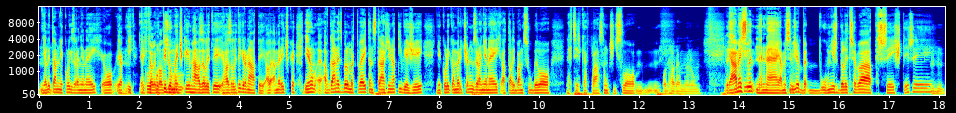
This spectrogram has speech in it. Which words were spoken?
Měli tam několik zraněných, jo, jak, mm. jako pod ty domečky jim házeli ty, házeli ty granáty, ale američké, jenom Afgánec byl mrtvý, ten strážný na té věži, několik Američanů zraněných a Talibanců bylo, nechci říkat plásnou číslo. Odhadem jenom. Desítky? Já myslím, ne, ne, já myslím, mm. že uvnitř byly třeba tři, čtyři. Mm-hmm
